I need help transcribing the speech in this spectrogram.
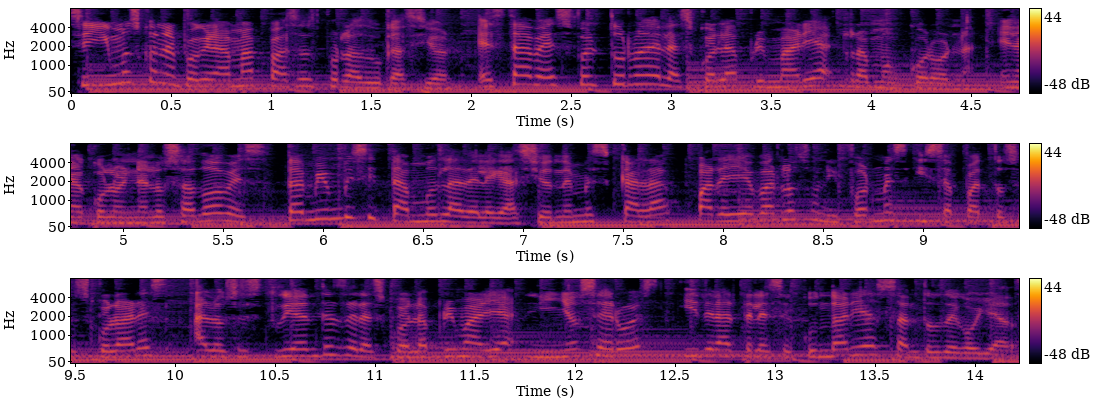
Seguimos con el programa Pasos por la Educación. Esta vez fue el turno de la escuela primaria Ramón Corona, en la colonia Los Adobes. También visitamos la delegación de Mezcala para llevar los uniformes y zapatos escolares a los estudiantes de la escuela primaria Niños Héroes y de la telesecundaria Santos de Gollado.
